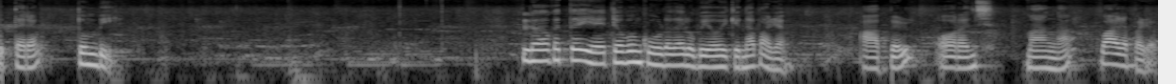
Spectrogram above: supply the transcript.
ഉത്തരം തുമ്പി. ലോകത്ത് ഏറ്റവും കൂടുതൽ ഉപയോഗിക്കുന്ന പഴം. ആപ്പിൾ ഓറഞ്ച് മാങ്ങ വാഴപ്പഴം.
